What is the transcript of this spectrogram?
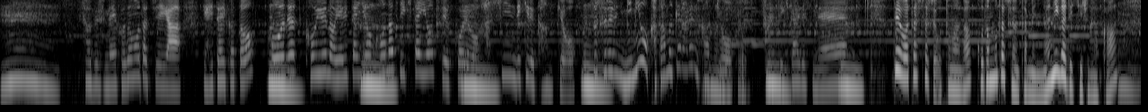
うんそうですね。子どもたちがやりたいことこう,、うんこういうのをやりたいよ、うん。こうなっていきたいよっていう声を発信できる環境、うん。それに耳を傾けられる環境を作っていきたいですね。うん。で私たち大人が子どもたちのために何ができるのかっうん。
